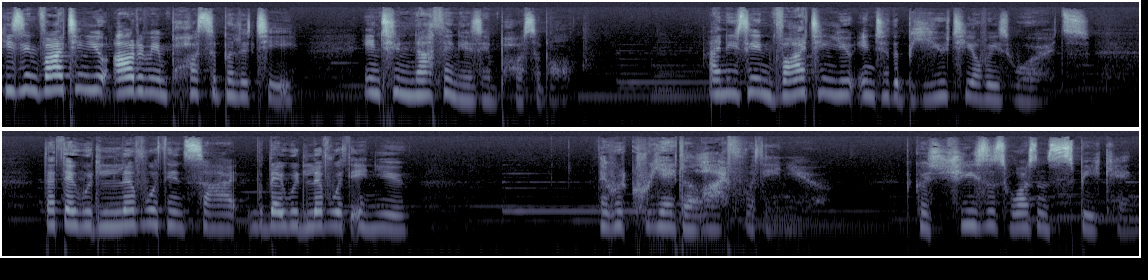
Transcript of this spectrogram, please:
He's inviting you out of impossibility into nothing is impossible. And He's inviting you into the beauty of His words, that they would live within inside, they would live within you. They would create life within you. Because Jesus wasn't speaking,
